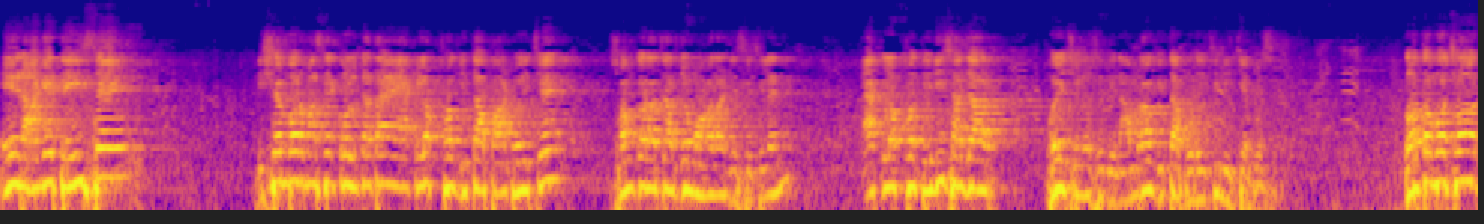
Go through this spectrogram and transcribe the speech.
এর আগে তেইশে ডিসেম্বর মাসে কলকাতায় এক লক্ষ গীতা পাঠ হয়েছে। শঙ্করাচার্য মহারাজ এসেছিলেন। এক লক্ষ তিরিশ হাজার হয়েছিল সেদিন। আমরাও গীতা পড়েছি, নিচে বসে। গত বছর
